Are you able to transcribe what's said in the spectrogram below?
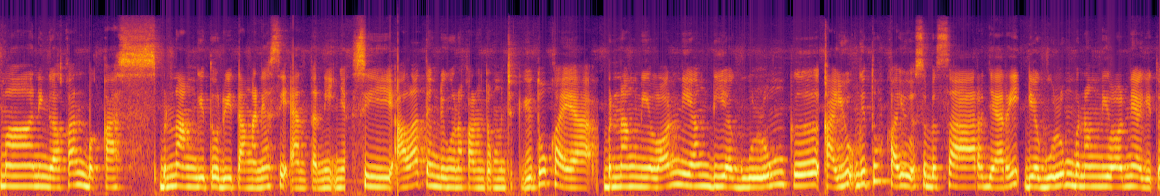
meninggalkan bekas benang gitu di tangannya si Anthony-nya. Si alat yang digunakan untuk mencekik itu kayak benang nilon yang dia gulung ke kayu gitu, kayu sebesar jari, dia gulung benang nilonnya gitu.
